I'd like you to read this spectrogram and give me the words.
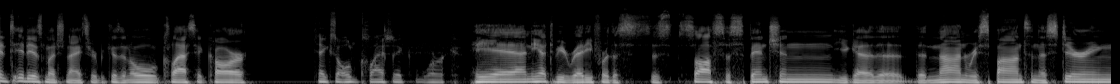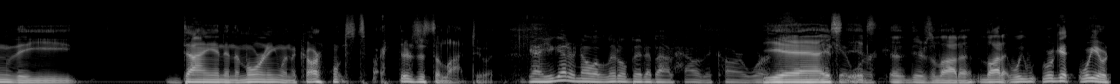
and it, it is much nicer because an old classic car Takes old classic work. yeah and you have to be ready for the s- soft suspension you got the the non-response in the steering the dying in the morning when the car won't start there's just a lot to it Yeah, you got to know a little bit about how the car works. yeah it's, it it's uh, there's a lot of lot of we we're get we are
